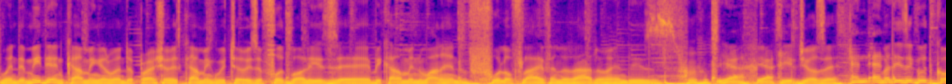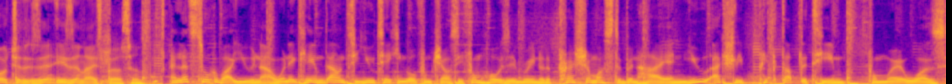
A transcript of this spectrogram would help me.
when the media is coming and when the pressure is coming, which there is a football, is uh, becoming one hand full of life and the other hand is Yeah, yeah. he's Jose. And and but he's a good coach. He's a, he's a nice person. And let's talk about you now. When it came down to you taking over from Chelsea, from Jose Mourinho, the pressure must have been high, and you actually picked up the team from where it was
